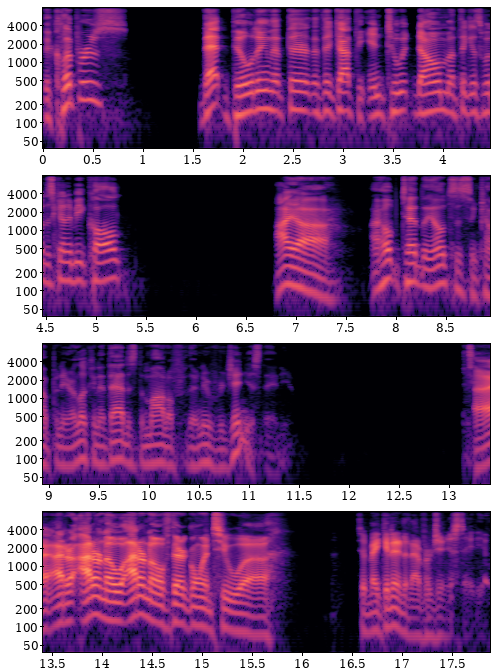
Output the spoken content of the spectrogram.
The Clippers, that building that they're that they got the Intuit Dome, I think is what it's going to be called. I uh I hope Ted Leonsis and company are looking at that as the model for their new Virginia stadium. I, I, don't, I don't know. I don't know if they're going to uh, to make it into that Virginia stadium.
